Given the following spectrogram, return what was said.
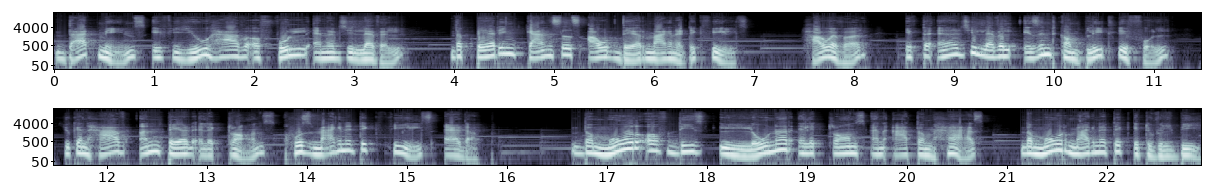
That means if you have a full energy level, the pairing cancels out their magnetic fields. However, if the energy level isn't completely full, you can have unpaired electrons whose magnetic fields add up. The more of these loner electrons an atom has, the more magnetic it will be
